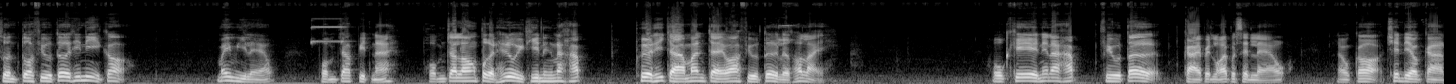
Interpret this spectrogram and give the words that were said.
ส่วนตัวฟิลเตอร์ที่นี่ก็ไม่มีแล้ว ผมจะปิดนะ ผมจะลองเปิดให้ดูอีกทีนึงนะครับ เพื่อที่จะมั่นใจว่าฟิลเตอร์เหลือเท่าไหร่ โอเคนี่นะครับฟิลเตอร์กลายเป็น 100%แล้ว แล้วก็เช่นเดียวกัน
